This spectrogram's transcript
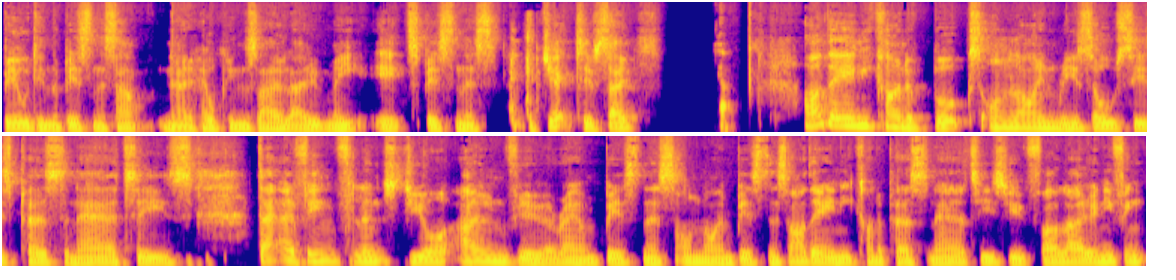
building the business up, you know, helping Zoho meet its business objectives. So, yeah. Are there any kind of books, online resources, personalities that have influenced your own view around business, online business? Are there any kind of personalities you follow? Anything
